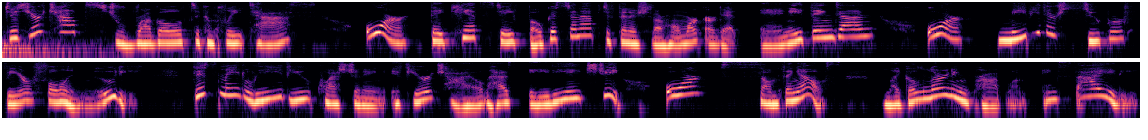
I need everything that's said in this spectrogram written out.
Does your child struggle to complete tasks or they can't stay focused enough to finish their homework or get anything done? Or maybe they're super fearful and moody. This may leave you questioning if your child has ADHD or something else like a learning problem, anxiety,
